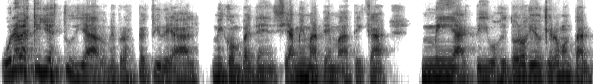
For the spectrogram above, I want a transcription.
Una vez que yo he estudiado mi prospecto ideal, mi competencia, mi matemática, mis activos y todo lo que yo quiero montar,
